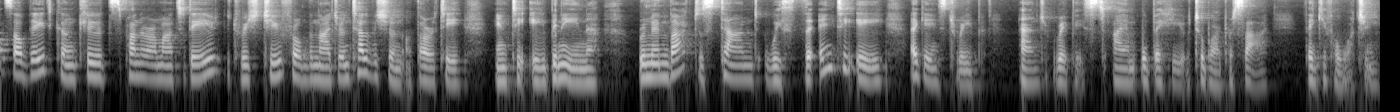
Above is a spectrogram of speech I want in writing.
Sports update concludes Panorama today. It reached you from the Nigerian Television Authority, NTA Benin. Remember to stand with the NTA against rape and rapists. I am Ubehio Tubar Prasad. Thank you for watching.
